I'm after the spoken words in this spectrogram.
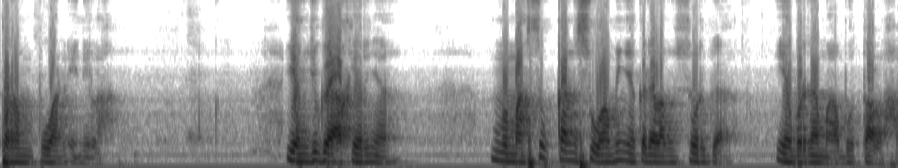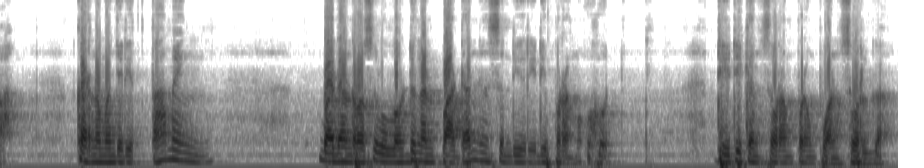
Perempuan inilah yang juga akhirnya memasukkan suaminya ke dalam surga yang bernama Abu Talha karena menjadi tameng badan Rasulullah dengan badannya sendiri di perang Uhud. Didikan seorang perempuan surga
